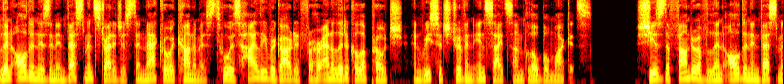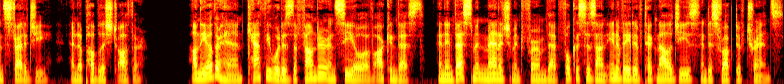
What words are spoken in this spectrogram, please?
Lyn Alden is an investment strategist and macroeconomist who is highly regarded for her analytical approach and research driven insights on global markets. She is the founder of Lyn Alden Investment Strategy and a published author. On the other hand, Cathie Wood is the founder and CEO of ARK Invest, an investment management firm that focuses on innovative technologies and disruptive trends.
